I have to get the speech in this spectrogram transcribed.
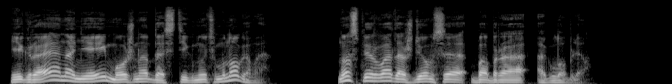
Играя на ней, можно достигнуть многого. Но сперва дождемся бобра оглоблю.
